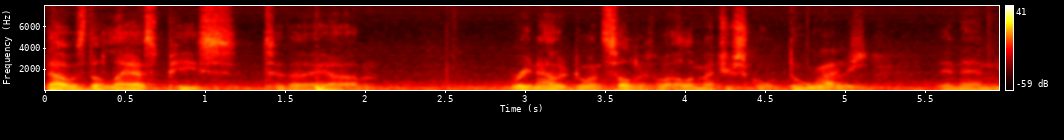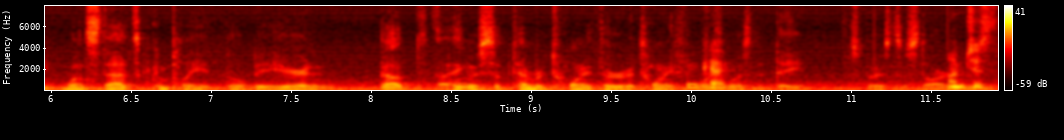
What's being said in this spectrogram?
that was the last piece to the, um, right now they're doing Sudlersville Elementary School doors. Right. And then, once that's complete, they'll be here, in about, I think it was September 23rd or Okay. 24th was the date supposed to start. I'm just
